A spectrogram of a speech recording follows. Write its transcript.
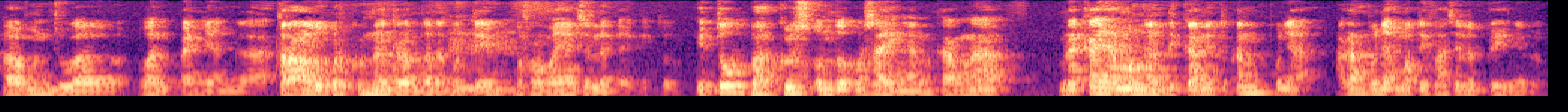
menjual one man yang nggak terlalu berguna dalam tanda kutip Hmm. performanya jelek kayak gitu. Itu bagus untuk persaingan karena mereka yang menggantikan itu kan punya akan punya motivasi lebih ini loh.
